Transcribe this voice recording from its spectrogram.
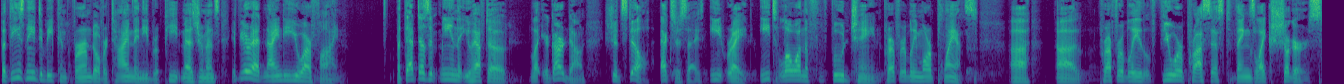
But these need to be confirmed over time. They need repeat measurements. If you're at 90, you are fine. But that doesn't mean that you have to let your guard down. You should still exercise, eat right, eat low on the f- food chain, preferably more plants. Uh, uh, preferably fewer processed things like sugars.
